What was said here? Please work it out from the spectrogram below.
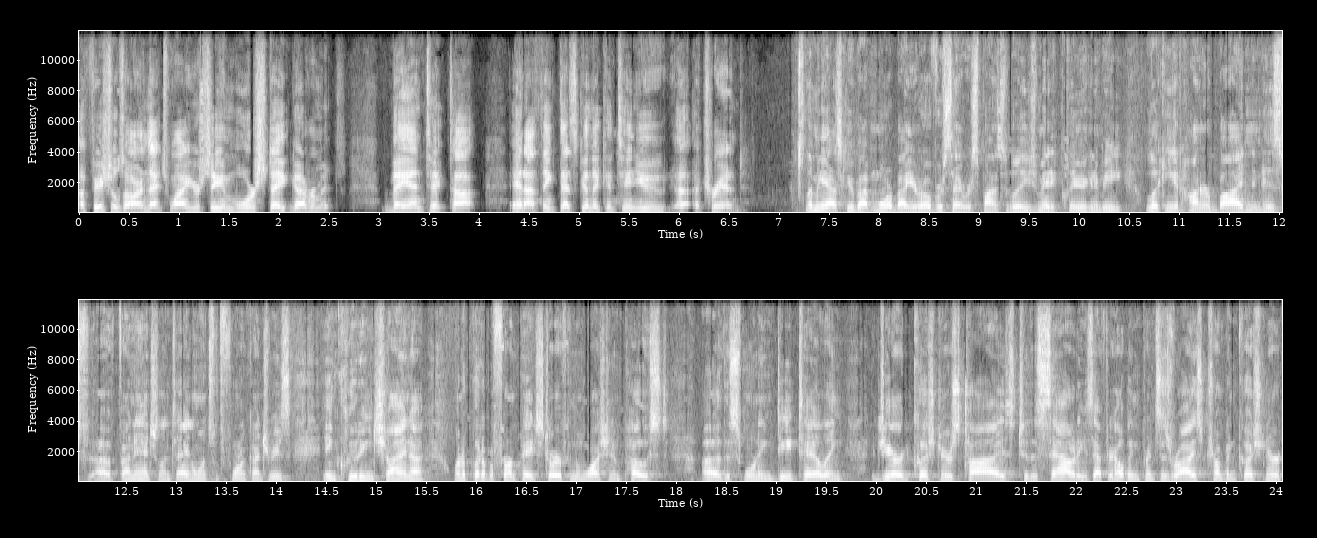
officials are, and that's why you're seeing more state governments ban TikTok, and I think that's going to continue uh, a trend. Let me ask you about more about your oversight responsibilities. You made it clear you're going to be looking at Hunter Biden and his uh, financial entanglements with foreign countries, including China. I want to put up a front page story from the Washington Post uh, this morning detailing Jared Kushner's ties to the Saudis. After helping princes rise, Trump and Kushner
